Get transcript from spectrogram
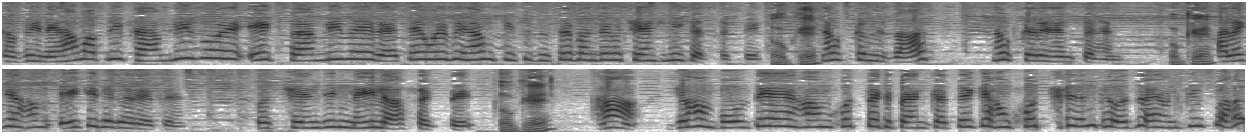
कभी नहीं। हम अपनी फैमिली को एक फैमिली में रहते हुए भी हम किसी दूसरे बंदे को चेंज नहीं कर सकते। न उसका मिजाज न उसका रहन सहन। हालाँकि हम एक ही जगह रहते हैं पर चेंजिंग नहीं ला सकते। ओके हाँ जो हम बोलते हैं हम खुद पे डिपेंड करते हैं कि हम खुद चेंज हो जाए उनके साथ।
